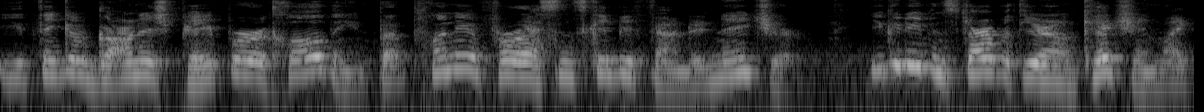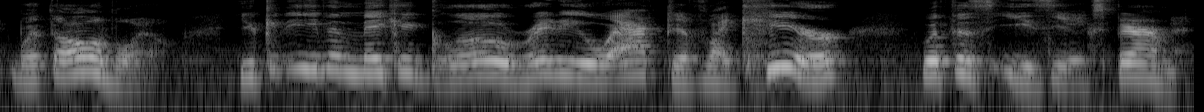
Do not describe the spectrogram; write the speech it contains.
you think of garnished paper or clothing, but plenty of fluorescence can be found in nature. You could even start with your own kitchen, like with olive oil. You could even make it glow radioactive, like here, with this easy experiment.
